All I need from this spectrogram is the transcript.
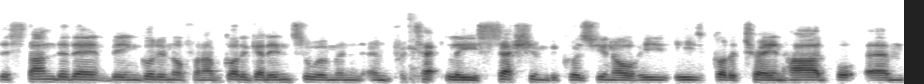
the standard ain't being good enough, and I've got to get into him and, and protect Lee's session because you know he he's got to train hard. But um,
